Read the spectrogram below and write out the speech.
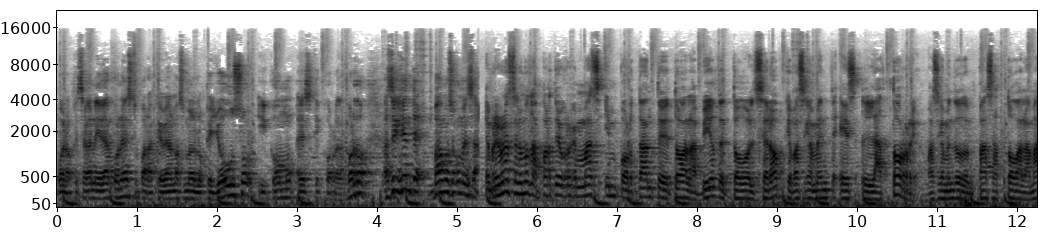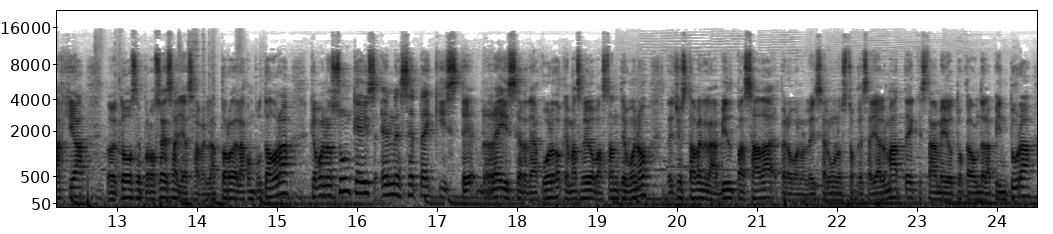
bueno, que se hagan idea con esto para que vean más o menos lo que yo uso y cómo es que corre, ¿de acuerdo? Así que, gente, vamos a comenzar. En primera tenemos la parte, yo creo que más importante de toda la build, de todo el setup, que básicamente es la torre. Básicamente donde pasa toda la magia, donde todo se procesa, ya saben, la torre de la computadora. Que bueno, es un case NZXT ¿de acuerdo? Que me ha salido bastante bueno. De hecho, estaba en la build pasada, pero bueno, le hice algunos toques allá al mate, que estaba medio tocado de la pintura.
